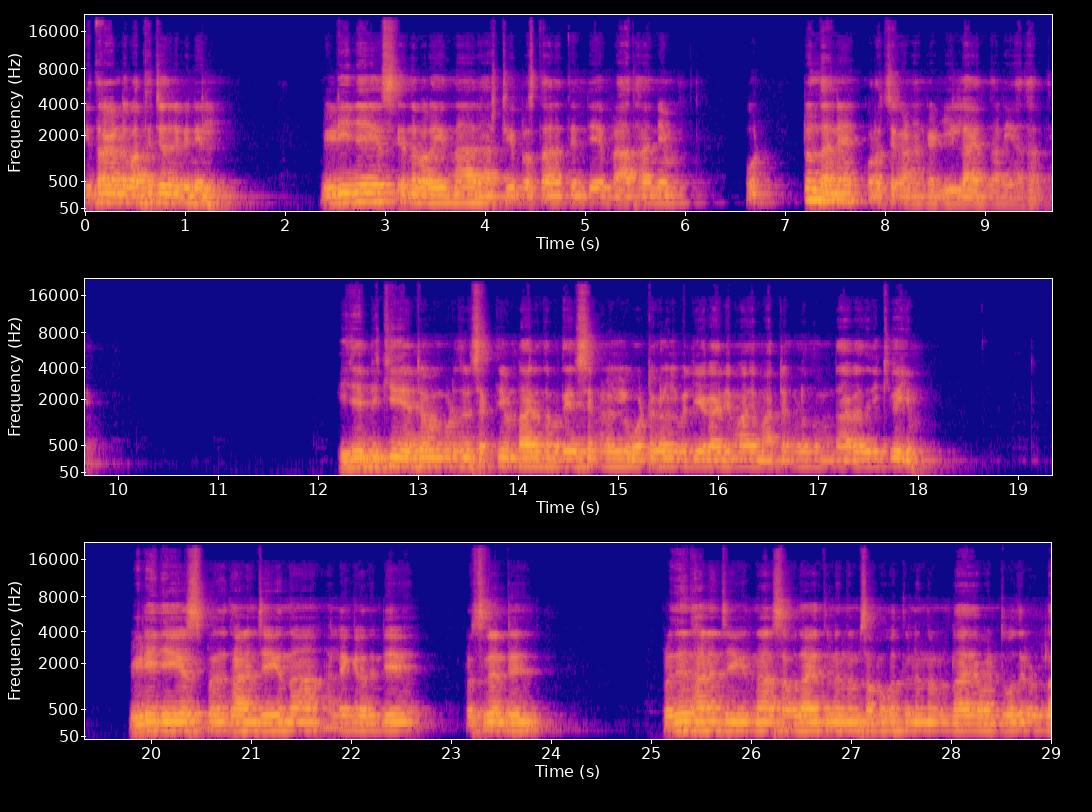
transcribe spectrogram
ഇത്ര കണ്ട് വർദ്ധിച്ചതിന് പിന്നിൽ ബി ഡി ജെ എസ് എന്ന് പറയുന്ന രാഷ്ട്രീയ പ്രസ്ഥാനത്തിന്റെ പ്രാധാന്യം ഒട്ടും തന്നെ കുറച്ച് കാണാൻ കഴിയില്ല എന്നതാണ് യാഥാർത്ഥ്യം. ബി ജെ പിക്ക് ഏറ്റവും കൂടുതൽ ശക്തി ഉണ്ടായിരുന്ന പ്രദേശങ്ങളിൽ വോട്ടുകളിൽ വലിയ കാര്യമായ മാറ്റങ്ങളൊന്നും ഉണ്ടാകാതിരിക്കുകയും ബി ഡി ജെ എസ് പ്രതിനിധാനം ചെയ്യുന്ന അല്ലെങ്കിൽ അതിന്റെ പ്രസിഡന്റ് പ്രതിനിധാനം ചെയ്യുന്ന സമുദായത്തിൽ നിന്നും സമൂഹത്തിൽ നിന്നും ഉണ്ടായ വൻതോതിലുള്ള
